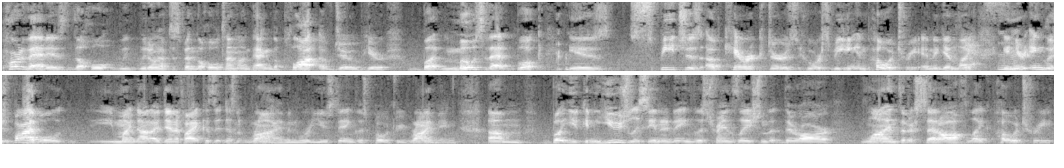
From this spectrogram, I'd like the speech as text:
part of that is the whole. We, we don't have to spend the whole time unpacking the plot of Job here, but most of that book is speeches of characters who are speaking in poetry. And again, like Yes. in your English Bible. You might not identify it because it doesn't rhyme, and we're used to English poetry rhyming. Um, but you can usually see in an English translation that there are lines that are set off like poetry,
